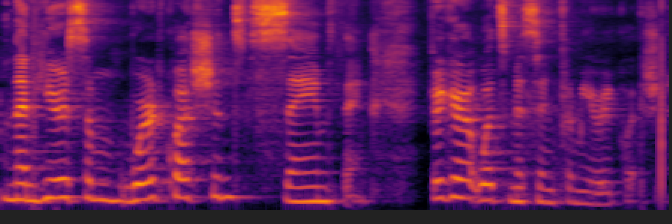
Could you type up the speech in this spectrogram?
And then here's some word questions, same thing. Figure out what's missing from your equation.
